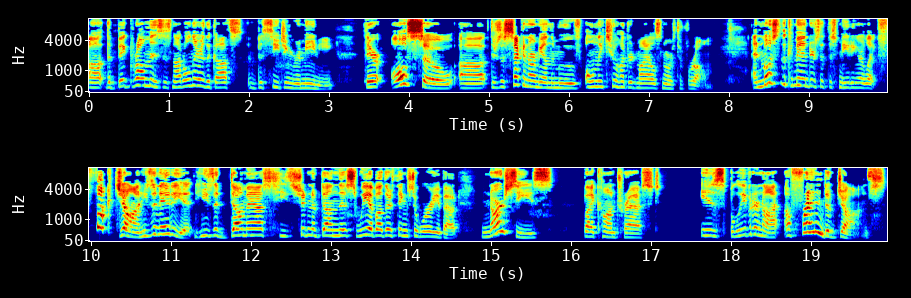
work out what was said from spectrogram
Uh, the big problem is, is not only are the Goths besieging Rimini, they're also uh, there's a second army on the move, only 200 miles north of Rome, and most of the commanders at this meeting are like, "Fuck John, he's an idiot, he's a dumbass, he shouldn't have done this. We have other things to worry about." Narses, by contrast, is believe it or not a friend of John's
